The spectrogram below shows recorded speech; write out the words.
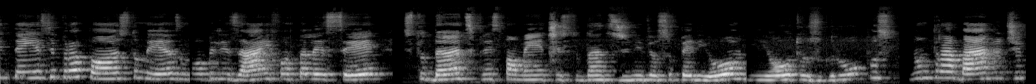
que tem esse propósito mesmo, mobilizar e fortalecer estudantes, principalmente estudantes de nível superior e outros grupos, num trabalho de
